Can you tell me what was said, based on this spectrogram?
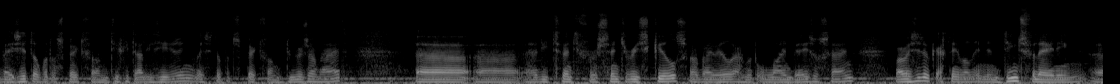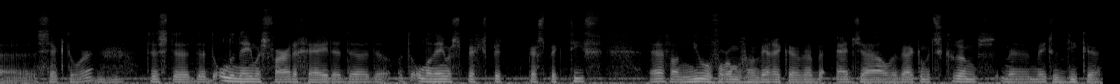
wij zitten op het aspect van digitalisering, wij zitten op het aspect van duurzaamheid. die 21st century skills, waarbij we heel erg met online bezig zijn. Maar we zitten ook echt in, wel in een dienstverlening sector. Mm -hmm. Dus de, de, de, ondernemersvaardigheden, de, de, het ondernemersperspectief van nieuwe vormen van werken. We hebben agile, we werken met scrums, met methodieken.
